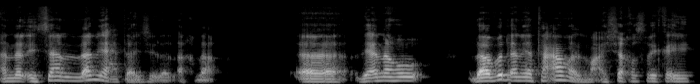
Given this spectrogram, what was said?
أن الإنسان لن يحتاج إلى الأخلاق. لأنه لابد أن يتعامل مع الشخص لكي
